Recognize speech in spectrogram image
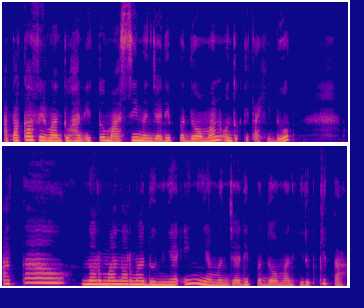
Apakah firman Tuhan itu masih menjadi pedoman untuk kita hidup, atau norma-norma dunia ini yang menjadi pedoman hidup kita?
